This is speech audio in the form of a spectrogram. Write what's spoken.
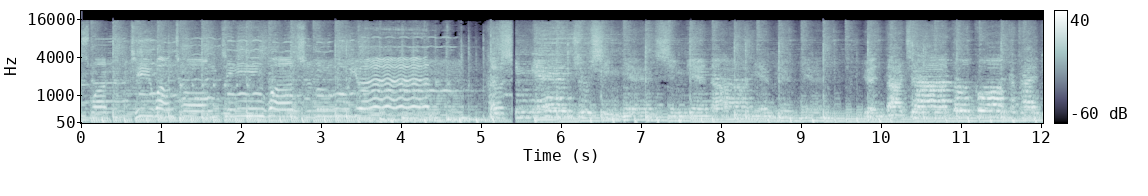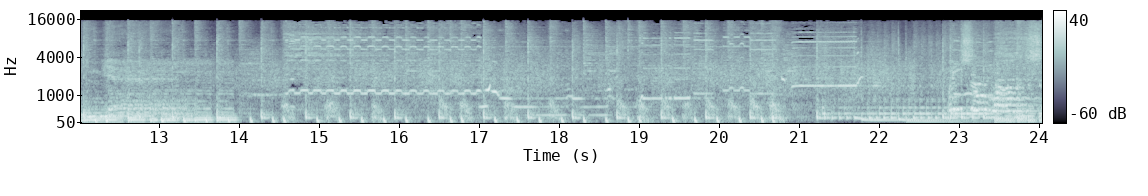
酸，期望从今往事如愿。贺新年祝新年，新年那年连年，愿大家都过个太平年。回首往事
